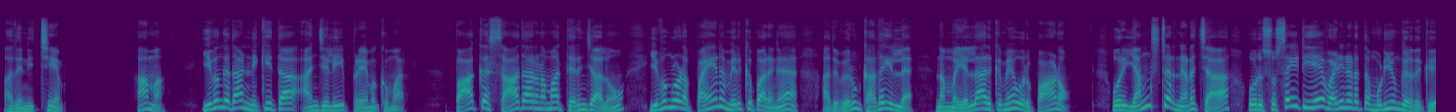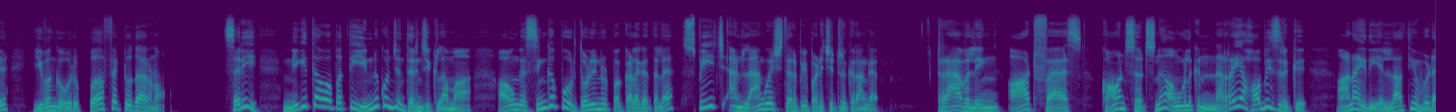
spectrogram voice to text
அது நிச்சயம். ஆமா இவங்க தான் நிகிதா அஞ்சலி பிரேமகுமார். பார்க்க சாதாரணமா தெரிஞ்சாலும் இவங்களோட பயணம் இருக்கு பாருங்க. அது வெறும் கதை இல்ல. நம்ம எல்லாருக்குமே ஒரு பாடம். ஒரு யங்ஸ்டர் நினைச்சா ஒரு சொசைட்டியே வழிநடத்த முடியுங்கிறதுக்கு இவங்க ஒரு பெர்ஃபெக்ட் உதாரணம். சரி நிகிதாவை பத்தி இன்னும் கொஞ்சம் தெரிஞ்சுக்கலாமா? அவங்க சிங்கப்பூர் தொழில்நுட்ப கழகத்துல ஸ்பீச் அண்ட் லாங்குவேஜ் தெரப்பி படிச்சிட்டு இருக்காங்க. டிராவலிங் ஆர்ட் ஃபேர்ஸ் கான்சர்ட்ஸ்னு அவங்களுக்கு நிறைய ஹாபிஸ் இருக்கு. ஆனா இது எல்லாத்தையும் விட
